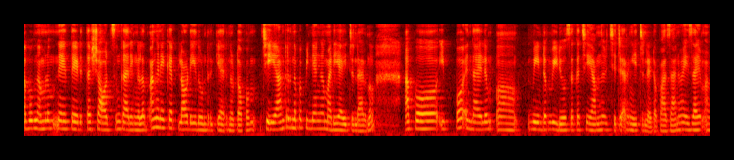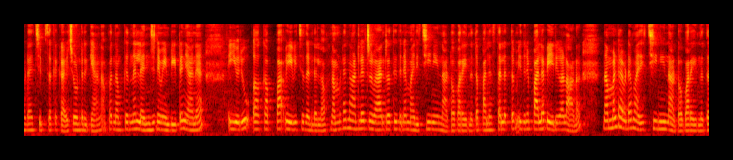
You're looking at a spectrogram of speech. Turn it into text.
അപ്പം നമ്മൾ നേരത്തെ എടുത്ത ഷോർട്സും കാര്യങ്ങളും അങ്ങനെയൊക്കെ അപ്ലോഡ് ചെയ്തുകൊണ്ടിരിക്കുകയായിരുന്നു കേട്ടോ. അപ്പം ചെയ്യാണ്ടിരുന്നപ്പോൾ പിന്നെ അങ്ങ് മടിയായിട്ടുണ്ടായിരുന്നു. അപ്പോൾ ഇപ്പോൾ എന്തായാലും വീണ്ടും വീഡിയോസൊക്കെ ചെയ്യാമെന്ന് വെച്ചിട്ട് ഇറങ്ങിയിട്ടുണ്ട് കേട്ടോ. അപ്പോൾ അസാനും ഐസായും അവിടെ ചിപ്സൊക്കെ കഴിച്ചുകൊണ്ടിരിക്കുകയാണ്. അപ്പോൾ നമുക്ക് ഇന്ന് ലഞ്ചിന് വേണ്ടിയിട്ട് ഞാൻ ഈ ഒരു കപ്പ വേവിച്ചതുണ്ടല്ലോ. നമ്മുടെ നാട്ടിലെ ട്രിവാൻഡ്രത്ത് ഇതിനെ മരിച്ചീനി എന്നാട്ടോ പറയുന്നത്. പല സ്ഥലത്തും ഇതിന് പല പേരുകളാണ് നമ്മളുടെ അവിടെ മരിച്ചീനി എന്നാട്ടോ പറയുന്നത്.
